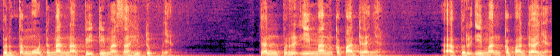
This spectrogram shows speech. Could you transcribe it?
bertemu dengan Nabi di masa hidupnya dan beriman kepadanya. Beriman kepadanya.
